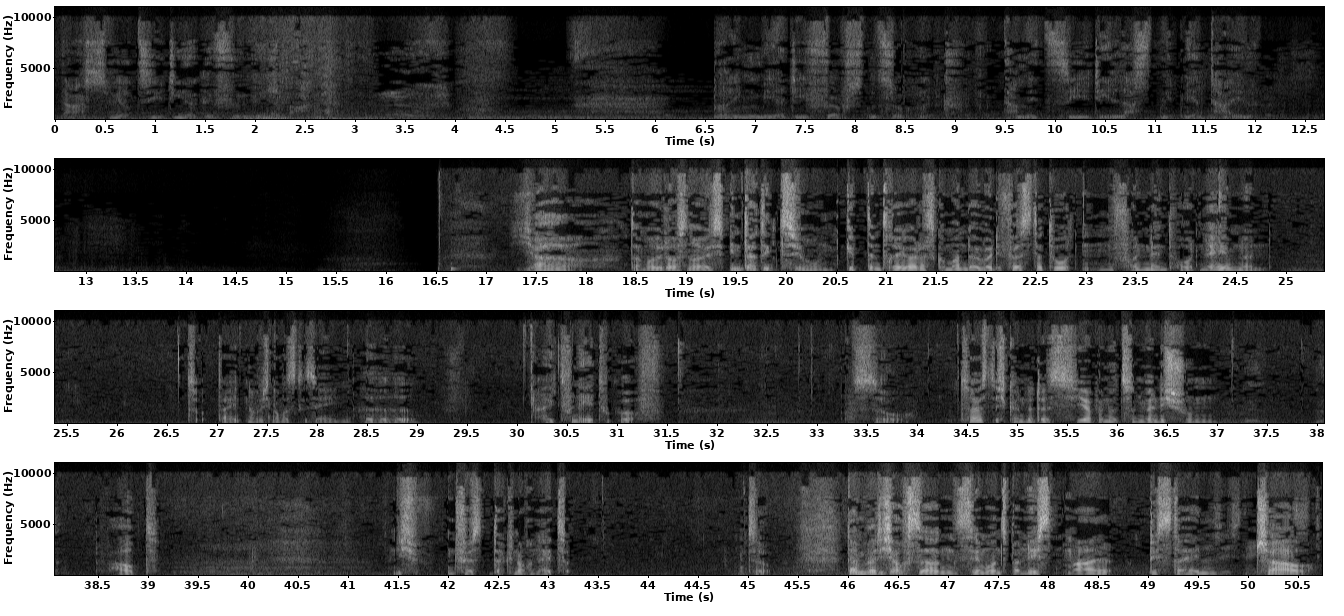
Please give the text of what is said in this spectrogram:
Das wird sie dir gefügig machen. Bring mir die Fürsten zurück, damit sie die Last mit mir teilen. Ja, da wir wieder was Neues. Interdiktion. Gibt dem Träger das Kommando über die Fürst der Toten von den toten Ebenen. So, da hinten habe ich noch was gesehen. Regt von Etugov. So. Das heißt, ich könnte das hier benutzen, wenn ich schon überhaupt nicht einen Fürsten der Knochen hätte. So. Dann würde ich auch sagen, sehen wir uns beim nächsten Mal. Bis dahin. Ciao.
